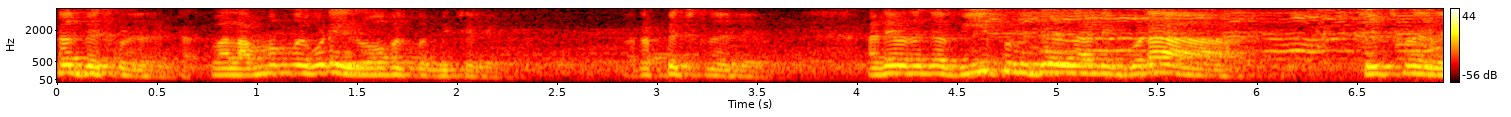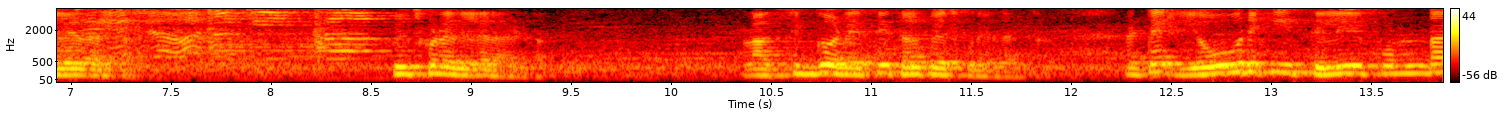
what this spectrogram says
తలుపేసుకునేదంట. వాళ్ళ అమ్మమ్మ కూడా ఈ లోపలికి పంపించలేదు. రప్పించుకునేది లేదు. అదేవిధంగా వీపు ఉద్యోగానికి కూడా పిలుచుకునేది లేదంట. పిలుచుకునేది లేదంట. నాకు సిగ్గు అనేసి తలుపేసుకునేదంట. అంటే ఎవరికి తెలియకుండా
